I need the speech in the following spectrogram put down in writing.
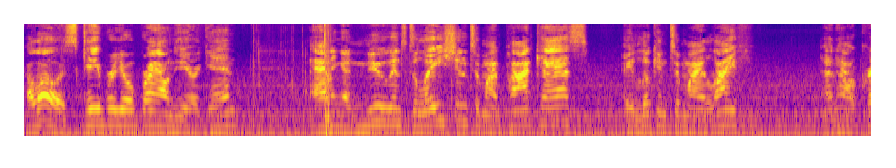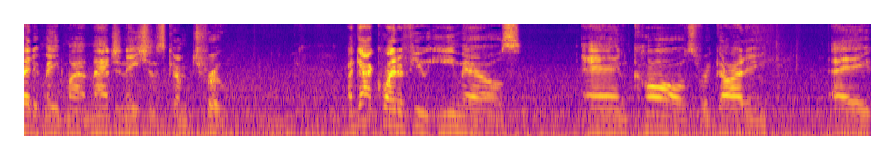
Hello, it's Gabriel Brown here again, adding a new installation to my podcast, a look into my life and how credit made my imaginations come true. I got quite a few emails and calls regarding a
